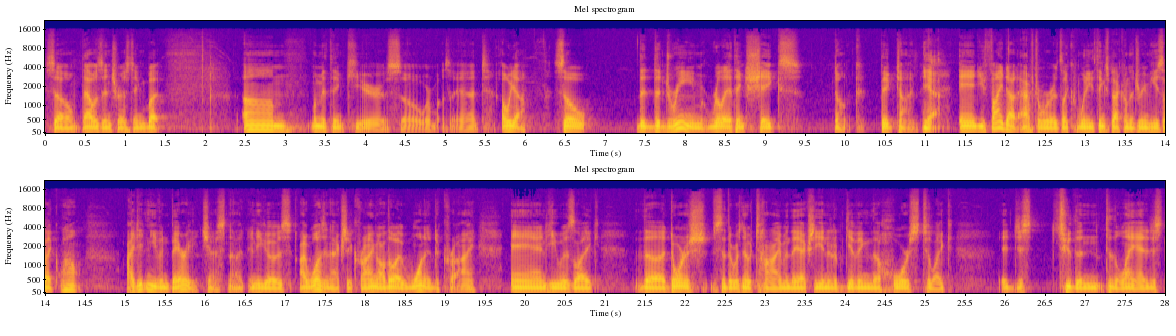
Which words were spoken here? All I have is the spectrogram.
So that was interesting. But um, let me think here. So where was I at? Oh yeah. So the the dream really I think shakes Dunk big time. Yeah. And you find out afterwards, like when he thinks back on the dream, he's like, "Well, I didn't even bury Chestnut," and he goes, "I wasn't actually crying, although I wanted to cry." And he was like, "The Dornish said there was no time, and they actually ended up giving the horse to like it just to the to the land. It just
